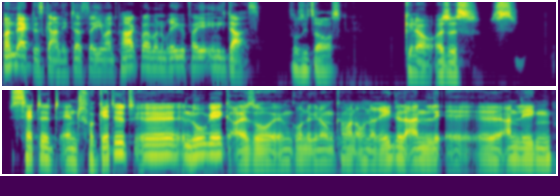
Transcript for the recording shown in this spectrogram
man merkt es gar nicht, dass da jemand parkt, weil man im Regelfall ja eh nicht da ist. So sieht's aus. Genau, also es Set it and forget it äh, Logik. Also im Grunde genommen kann man auch eine Regel anle äh, äh, anlegen.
